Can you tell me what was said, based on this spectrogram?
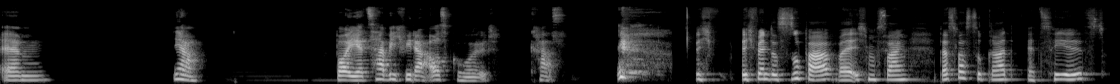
ähm, ja, boah, jetzt habe ich wieder ausgeholt. Krass. ich ich finde es super, weil ich muss sagen, das, was du gerade erzählst,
